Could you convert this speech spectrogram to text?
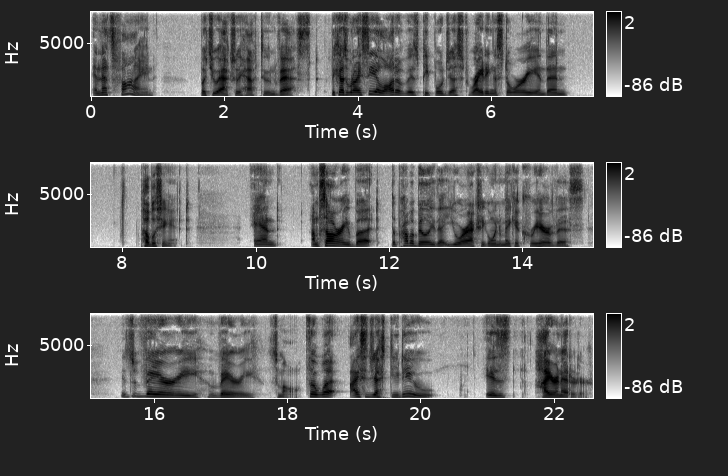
And that's fine but you actually have to invest. Because what I see a lot of is people just writing a story and then publishing it. And I'm sorry, but the probability that you are actually going to make a career of this is very, very small. So, what I suggest you do is hire an editor,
